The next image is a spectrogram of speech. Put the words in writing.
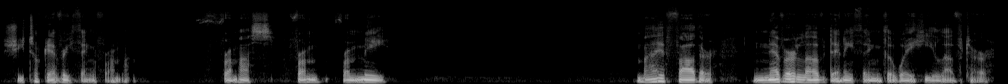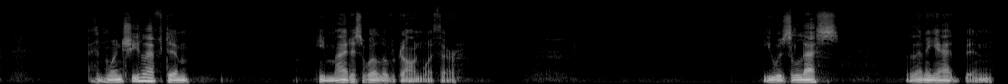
She took everything from from us, from from me. My father never loved anything the way he loved her. And when she left him, he might as well have gone with her. He was less than he had been.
